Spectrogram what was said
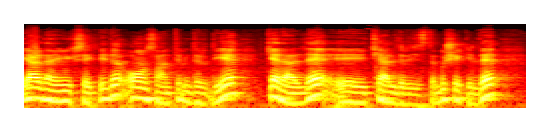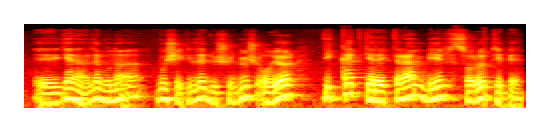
Yerden yüksekliği de 10 santimdir diye genelde e, çeldiricisi de bu şekilde e, genelde buna bu şekilde düşünmüş oluyor. Dikkat gerektiren bir soru tipi.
